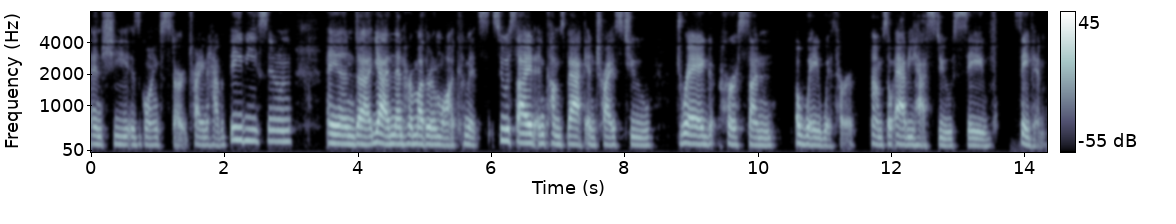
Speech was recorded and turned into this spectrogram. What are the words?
and she is going to start trying to have a baby soon. And uh, yeah, and then her mother in law commits suicide and comes back and tries to drag her son away with her. Um, so Abby has to save save him.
